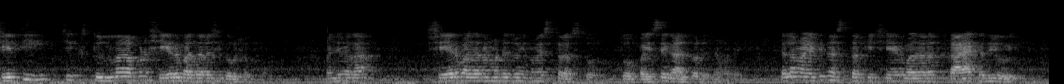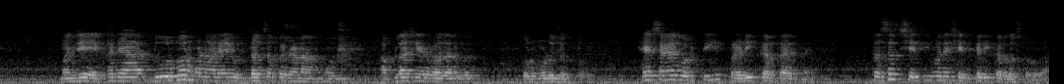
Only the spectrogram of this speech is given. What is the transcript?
शेतीची तुलना आपण शेअर बाजाराशी करू शकतो. म्हणजे बघा शेअर बाजारामध्ये जो इन्व्हेस्टर असतो जो पैसे घालतो त्याच्यामध्ये त्याला माहिती नसतं की शेअर बाजारात काय कधी होईल. म्हणजे एखाद्या दूरवर होणाऱ्या युद्धाचा परिणाम होऊन आपला शेअर बाजार कोरमडू शकतो. हे सगळ्या गोष्टी प्रेडिक्ट करता येत नाही. तसंच शेतीमध्ये शेतकरी करत असतो बघा.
